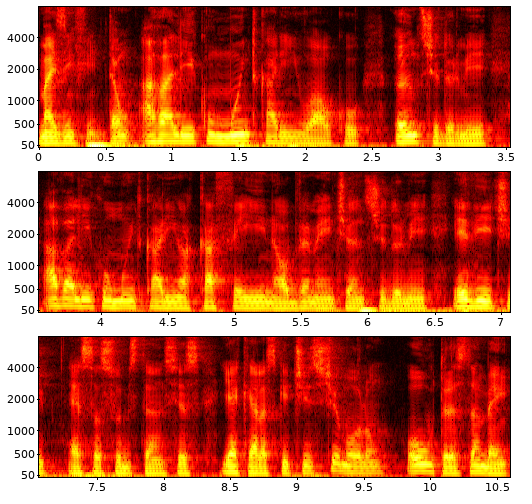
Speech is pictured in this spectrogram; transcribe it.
mas enfim. Então, avalie com muito carinho o álcool antes de dormir. Avalie com muito carinho a cafeína, obviamente, antes de dormir. Evite essas substâncias e aquelas que te estimulam, outras também.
